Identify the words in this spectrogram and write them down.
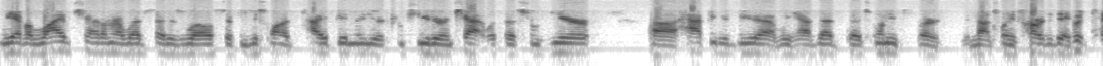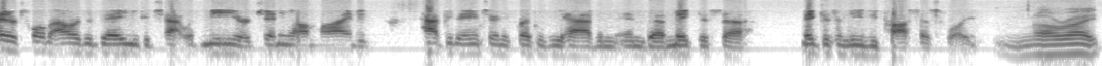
We have a live chat on our website as well. So if you just want to type into your computer and chat with us from here, uh, happy to do that. We have that uh, 20 or not 24 hours a day, but 10 or 12 hours a day. You can chat with me or Jenny online, and happy to answer any questions you have and, and uh, make this uh, make this an easy process for you. All right.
